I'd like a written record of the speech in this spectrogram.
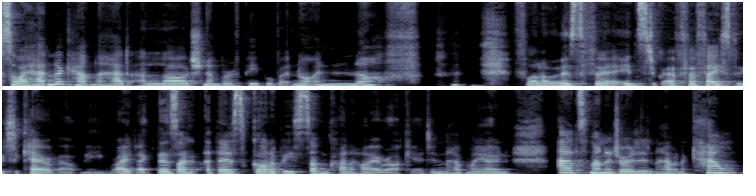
So I had an account that had a large number of people, but not enough followers for Instagram for Facebook to care about me, right? Like there's a there's got to be some kind of hierarchy. I didn't have my own ads manager. I didn't have an account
